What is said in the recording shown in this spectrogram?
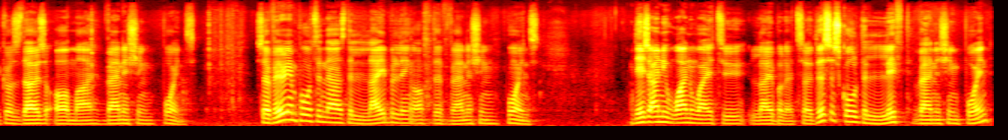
because those are my vanishing points. So very important now is the labeling of the vanishing points. There's only one way to label it. So this is called the left vanishing point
